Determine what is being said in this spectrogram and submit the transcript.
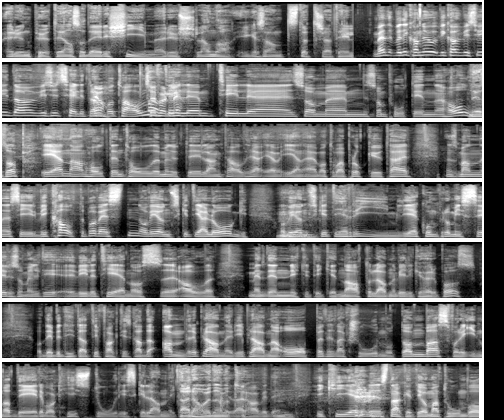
rundt Putin, altså det regimet Russland, da, ikke sant, støtter seg til. Men, men kan jo, vi kan, hvis, vi da, hvis vi ser litt Ja, på talen da, til, eh, til, eh, som, eh, som Putin holdt Nettopp. Igjen, Han holdt en tolv minutter lang tale. Jeg, jeg, jeg måtte bare plukke ut her. Men som han sier Vi kalte på Vesten, og vi ønsket dialog. Og Mm. vi ønsket rimelige kompromisser som ville, tjene oss alle. Men det nyttet ikke. Nato-landene ville ikke høre på oss. Og det betydde at de faktisk hadde andre planer. De planla åpen en aksjon mot Donbas for å invadere vårt historiske land. ikke Der har vi det. Der har vi det. I Kiev snakket de om atomvåpen,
